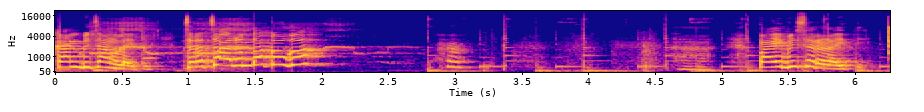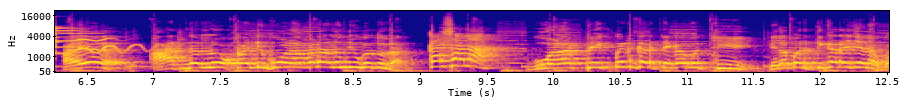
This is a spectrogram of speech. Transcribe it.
कान बी चांगला आहे तू. जरा चालून दाखव ग. हा. पाय बी सरळ आहे ती. अरे आतल्या लोकांनी गोळा पण आणून देऊ का तुला? कशाला? गोळा फेक पण करते का बघ की? हिला भरती करायची ना का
